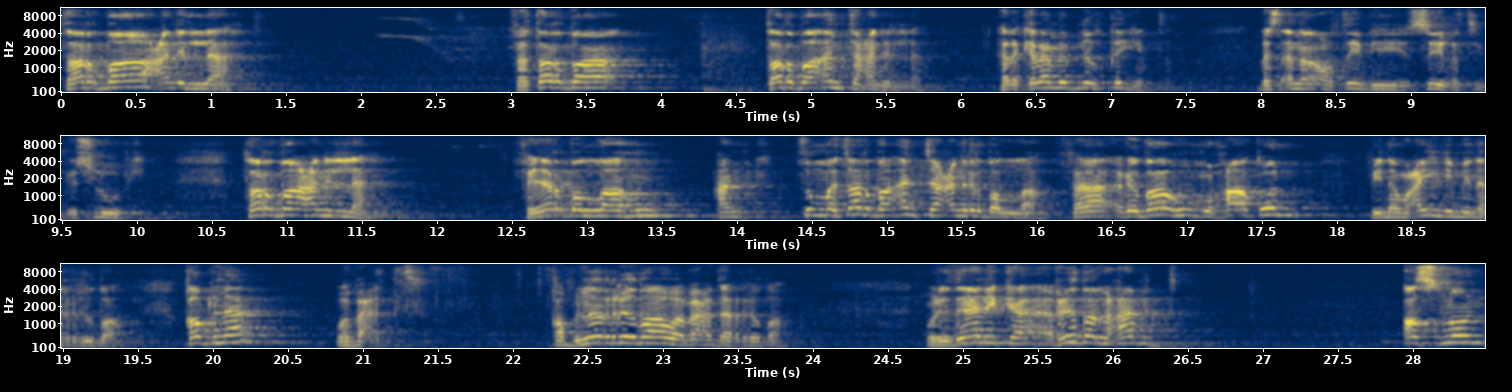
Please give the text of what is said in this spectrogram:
ترضى عن الله فترضى ترضى أنت عن الله. هذا كلام ابن القيم. بس أنا أعطيه بصيغتي بأسلوبي. ترضى عن الله فيرضى الله عنك ثم ترضى أنت عن رضا الله فرضاه محاط بنوعين من الرضا قبل وبعد قبل الرضا وبعد الرضا. ولذلك رضا العبد أصل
